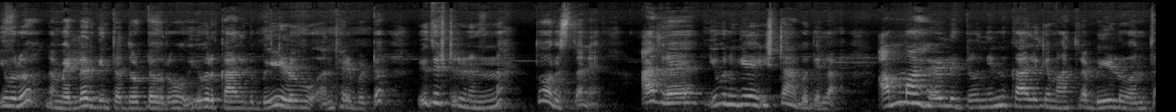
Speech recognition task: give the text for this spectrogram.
ಇವರು ನಮ್ಮೆಲ್ಲರಿಗಿಂತ ದೊಡ್ಡವರು, ಇವ್ರ ಕಾಲಿಗೆ ಬೀಳು ಅಂತ ಹೇಳಿಬಿಟ್ಟು ಯುಧಿಷ್ಠಿರನನ್ನು ತೋರಿಸ್ತಾನೆ. ಆದರೆ, ಇವನಿಗೆ ಇಷ್ಟ ಆಗೋದಿಲ್ಲ. ಅಮ್ಮ ಹೇಳಿದ್ದು, ನಿನ್ನ ಕಾಲಿಗೆ ಮಾತ್ರ ಬೀಳು ಅಂತ.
